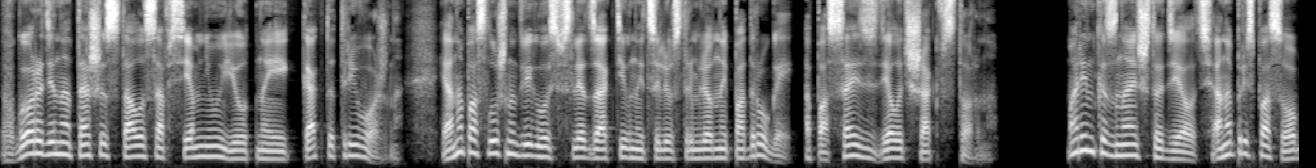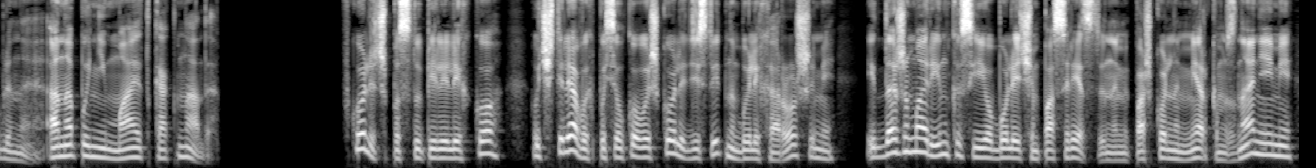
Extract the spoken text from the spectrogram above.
В городе Наташе стало совсем неуютно и как-то тревожно, и она послушно двигалась вслед за активной целеустремленной подругой, опасаясь сделать шаг в сторону. Маринка знает, что делать, она приспособленная, она понимает, как надо. В колледж поступили легко, Учителя в их поселковой школе действительно были хорошими, и даже Маринка с ее более чем посредственными по школьным меркам знаниями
